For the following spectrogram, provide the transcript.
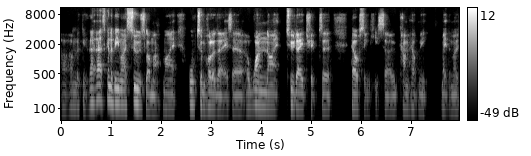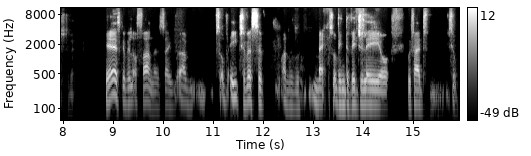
I'm looking that that's going to be my Syysloma, my autumn holiday. It's a, a one night, two day trip to Helsinki. So come help me make the most of it. Yeah, it's going to be a lot of fun. So, um, sort of each of us have i know met sort of individually, or we've had sort of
